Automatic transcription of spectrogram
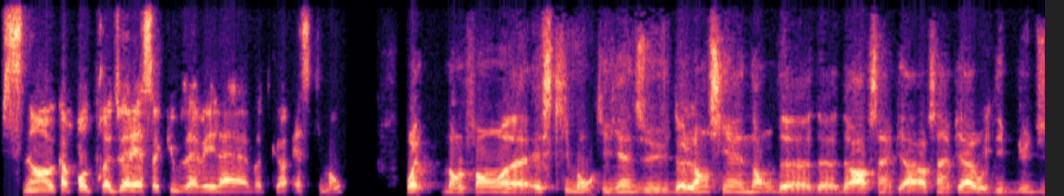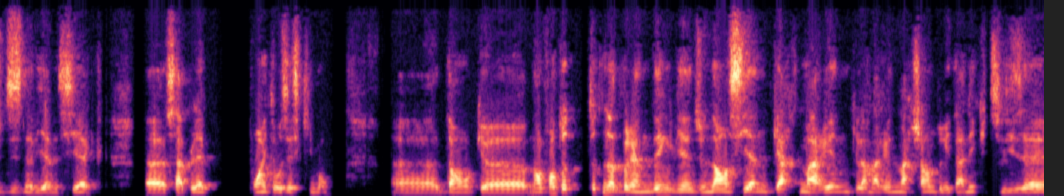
Sinon, comme autre produit à la SEQ, vous avez la vodka Eskimo? Oui, dans le fond, euh, Eskimo, qui vient du, de l'ancien nom de, de, de Havre-Saint-Pierre. Havre-Saint-Pierre, au début du 19e siècle, euh, s'appelait Pointe aux Esquimaux. Euh, donc, euh, dans le fond, tout, tout, notre branding vient d'une ancienne carte marine que la marine marchande britannique utilisait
